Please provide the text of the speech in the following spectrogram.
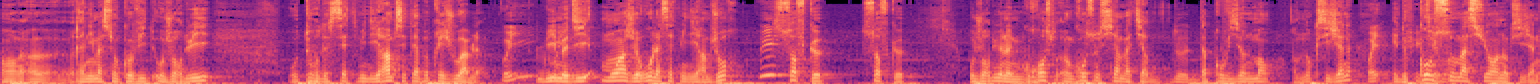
euh, réanimation Covid aujourd'hui, autour de 7 milligrammes, c'était à peu près jouable. Oui. Lui me dit, moi je roule à 7 milligrammes jour, oui. sauf que, sauf que, aujourd'hui on a une grosse, un gros souci en matière d'approvisionnement en oxygène et de consommation en oxygène.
